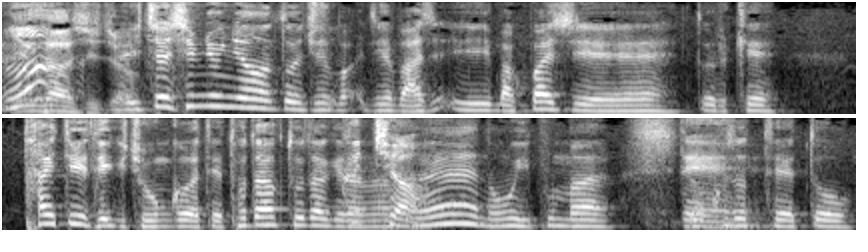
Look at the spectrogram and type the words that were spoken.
어? 인사하시죠. 2016년 또 이제, 마- 이제 마- 이 막바지에 또 이렇게 타이틀이 되게 좋은 것 같아요. 토닥토닥이라는. 그쵸. 네, 너무 이쁜 말. 네. 네. 콘서트에 또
